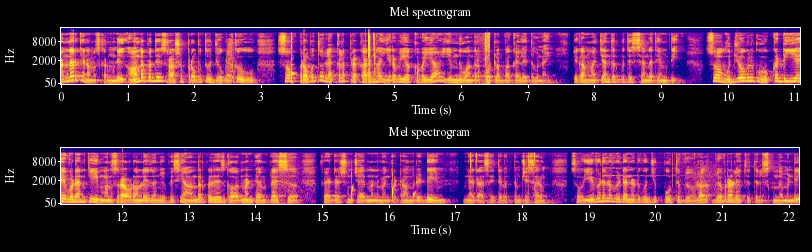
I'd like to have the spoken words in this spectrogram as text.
అందరికీ నమస్కారం అండి. ఆంధ్రప్రదేశ్ రాష్ట్ర ప్రభుత్వ ఉద్యోగులకు సో ప్రభుత్వ లెక్కల ప్రకారంగా ఇరవై ఒక్క వెయ్యి ఎనిమిది వందల కోట్ల బకాయిలు అయితే ఉన్నాయి. ఇక మధ్యాంధ్రప్రదేశ్ సంగతి ఏమిటి? సో ఉద్యోగులకు ఒక్క డిఏ ఇవ్వడానికి మనసు రావడం లేదని చెప్పేసి Andhra Pradesh government employees federation chairman Venkatarama Reddy నిరాశ అయితే వ్యక్తం చేశారు. సో ఈ వీడియోలో వీడన్నిటి గురించి పూర్తి వివరా వివరాలు అయితే తెలుసుకుందామండి.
